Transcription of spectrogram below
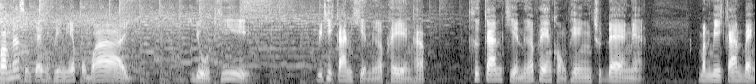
ความน่าสนใจของเพลงนี้ผมว่า อยู่ที่วิธีการเขียนเนื้อเพลงครับ คือการเขียนเนื้อเพลงของเพลงชุดแดงเนี่ย มันมีการแบ่ง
